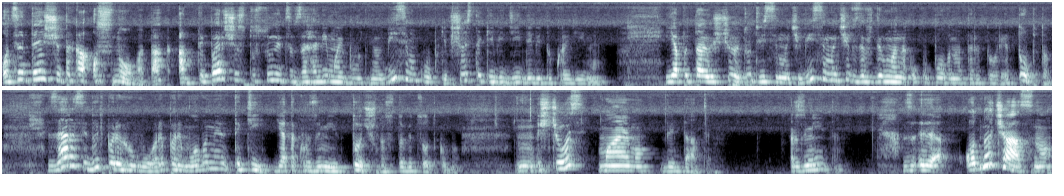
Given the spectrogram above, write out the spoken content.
Оце те, що така основа, так? А тепер, що стосується взагалі майбутнього, вісім кубків, щось таке відійде від України. Я питаю, що і тут вісім мечів. Вісім мечів завжди в мене окупована територія. Тобто зараз ідуть переговори, перемовини такі, я так розумію, точно 100%. Щось маємо віддати. Розумієте? Е, Одночасно,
